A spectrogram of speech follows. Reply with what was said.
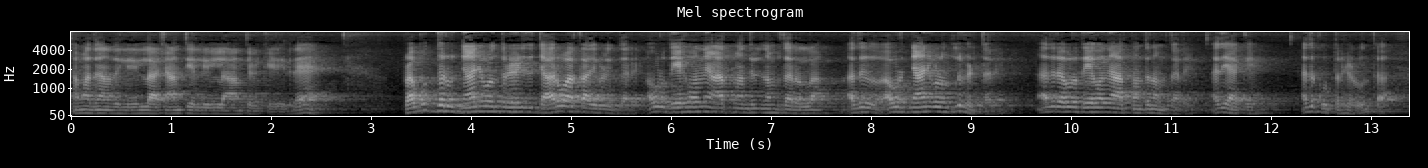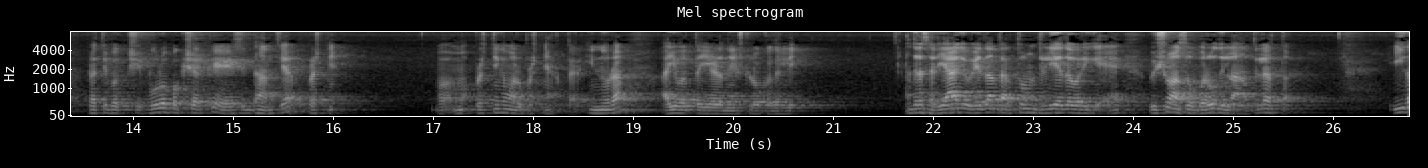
ಸಮಾಧಾನದಲ್ಲಿ ಇಲ್ಲ, ಶಾಂತಿಯಲ್ಲಿ ಇಲ್ಲ ಅಂತೇಳಿ ಕೇಳಿದರೆ, ಪ್ರಬುದ್ಧರು ಜ್ಞಾನಿಗಳು ಅಂತ ಹೇಳಿದ ಚಾರ್ವಾಕಾದಿಗಳಿದ್ದಾರೆ. ಅವರು ದೇಹವನ್ನೇ ಆತ್ಮ ಅಂತೇಳಿ ನಂಬ್ತಾರಲ್ಲ, ಅದು ಅವರು ಜ್ಞಾನಿಗಳು ಅಂತಲೂ ಹೇಳ್ತಾರೆ. ಆದರೆ ಅವರು ದೇಹವನ್ನೇ ಆತ್ಮ ಅಂತ ನಂಬ್ತಾರೆ. ಅದು ಯಾಕೆ? ಅದಕ್ಕೆ ಉತ್ತರ ಹೇಳುವಂತ ಪ್ರತಿಪಕ್ಷಿ, ಪೂರ್ವಪಕ್ಷಕ್ಕೆ ಸಿದ್ಧಾಂತಿಯ ಪ್ರಶ್ನೆ. ಪ್ರಶ್ನೆಗೆ ಮರು ಪ್ರಶ್ನೆ ಹಾಕ್ತಾರೆ. ಇನ್ನೂರ ಐವತ್ತ ಏಳನೇ ಶ್ಲೋಕದಲ್ಲಿ. ಅಂದರೆ ಸರಿಯಾಗಿ ವೇದಾಂತ ಅರ್ಥವನ್ನು ತಿಳಿಯದವರಿಗೆ ವಿಶ್ವಾಸವು ಬರುವುದಿಲ್ಲ ಅಂತಲೇ ಅರ್ಥ. ಈಗ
